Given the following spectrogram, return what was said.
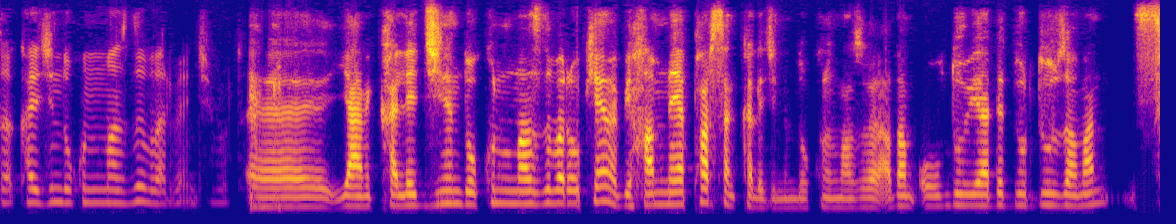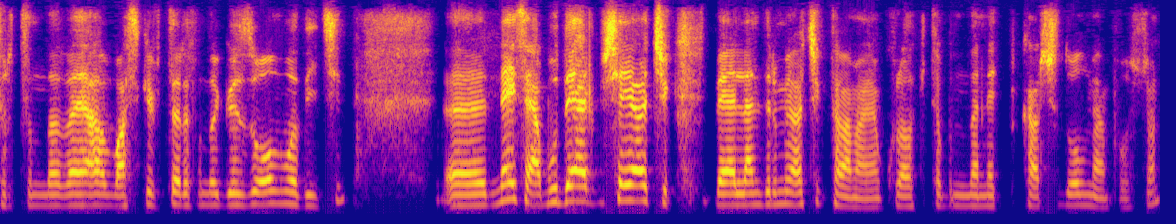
Da- Kalecinin dokunulmazlığı var bence burada. Ee, yani kalecinin dokunulmazlığı var okey ama bir hamle yaparsan kalecinin dokunulmazlığı var. Adam olduğu yerde durduğu zaman sırtında veya başka bir tarafında gözü olmadığı için Ee, neyse ya bu değer şeye açık. Değerlendirmeye açık tamamen. Yani kural kitabında net bir karşılığı olmayan pozisyon.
